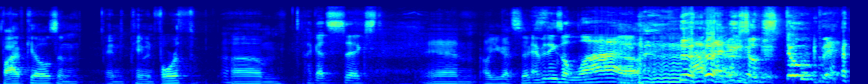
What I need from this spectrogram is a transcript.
five kills and and came in fourth. Um, I got sixth. And oh, you got six. Everything's a lie. Oh. How could I be so stupid?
